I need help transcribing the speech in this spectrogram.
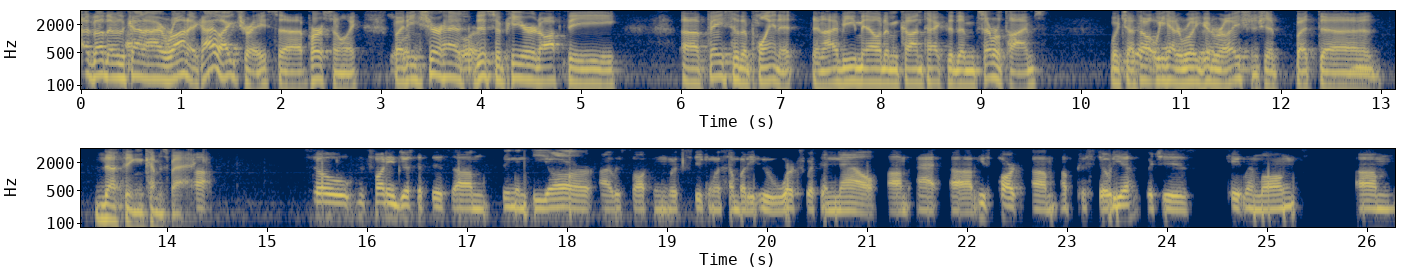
I thought that was kind of ironic. I like Trace uh, personally, sure. but he sure has sure. disappeared off the uh, face of the planet. And I've emailed him, contacted him several times, which I thought we had a really good relationship, but uh, mm-hmm. nothing comes back. So it's funny, just at this um, thing in DR, I was talking with, speaking with somebody who works with him now um, at, uh, he's part um, of Custodia, which is Caitlin Long's, um,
